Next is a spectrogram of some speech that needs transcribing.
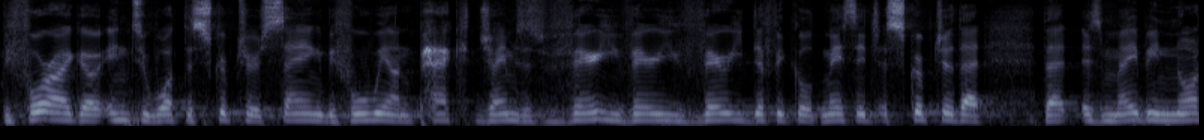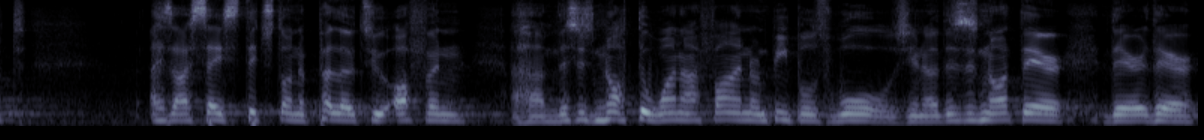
before I go into what the scripture is saying, before we unpack James's very, very, very difficult message, a scripture that, that is maybe not as I say, stitched on a pillow too often. Um, this is not the one I find on people's walls. You know, this is not their their their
